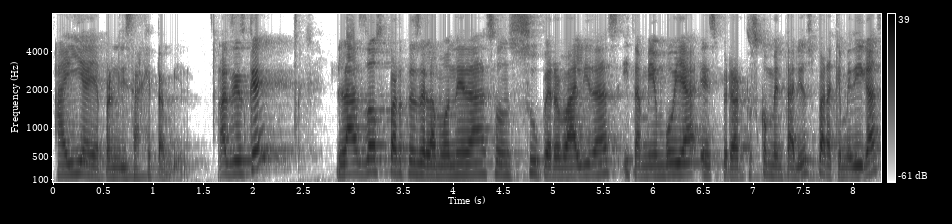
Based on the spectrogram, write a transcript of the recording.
Ahí hay aprendizaje también. Así es que las dos partes de la moneda son súper válidas y también voy a esperar tus comentarios para que me digas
